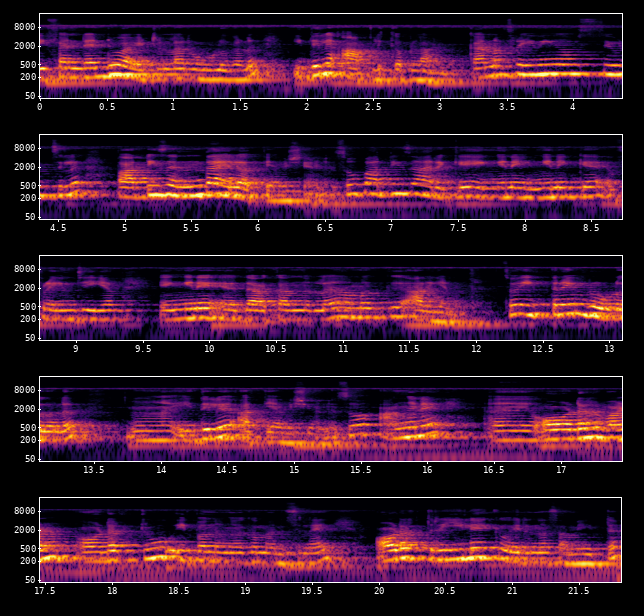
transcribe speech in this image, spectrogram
ഡിഫൻഡന്റും ആയിട്ടുള്ള റൂളുകൾ ഇതിൽ ആപ്ലിക്കബിൾ ആണ്. കാരണം ഫ്രെയിമിംഗ് ഓഫ് സ്യൂട്ട്സിൽ പാർട്ടീസ് എന്തായാലും അത്യാവശ്യമാണ് സോ പാർട്ടീസ് ആരൊക്കെ എങ്ങനെ എങ്ങനെയൊക്കെ ഫ്രെയിം ചെയ്യാം എങ്ങനെ ഇതാക്കാം എന്നുള്ളത് നമുക്ക് അറിയണം. സോ ഇത്രയും റൂളുകൾ ഇതിൽ അത്യാവശ്യമാണ് സോ അങ്ങനെ ഓർഡർ വൺ ഓർഡർ ടു ഇപ്പം നിങ്ങൾക്ക് മനസ്സിലായി. ഓർഡർ ത്രീയിലേക്ക് വരുന്ന സമയത്ത്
